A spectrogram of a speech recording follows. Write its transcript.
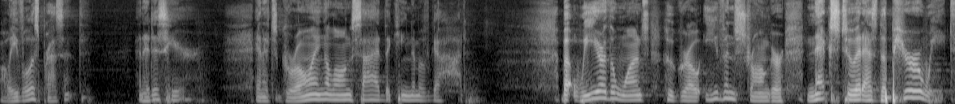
Well, evil is present and it is here and it's growing alongside the kingdom of God. But we are the ones who grow even stronger next to it as the pure wheat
